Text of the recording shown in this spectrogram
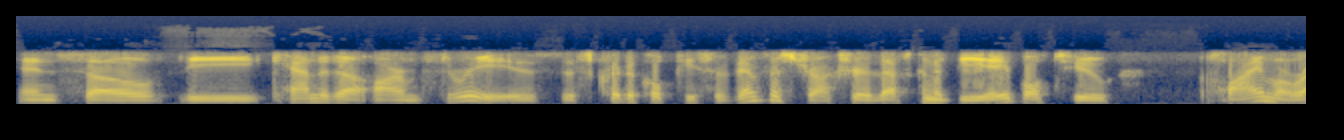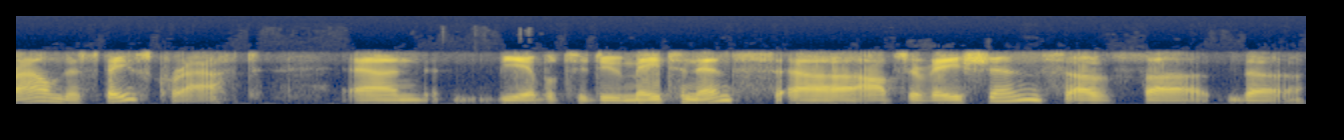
And so the Canadarm 3 is this critical piece of infrastructure that's going to be able to climb around the spacecraft and be able to do maintenance, uh, observations of uh, the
